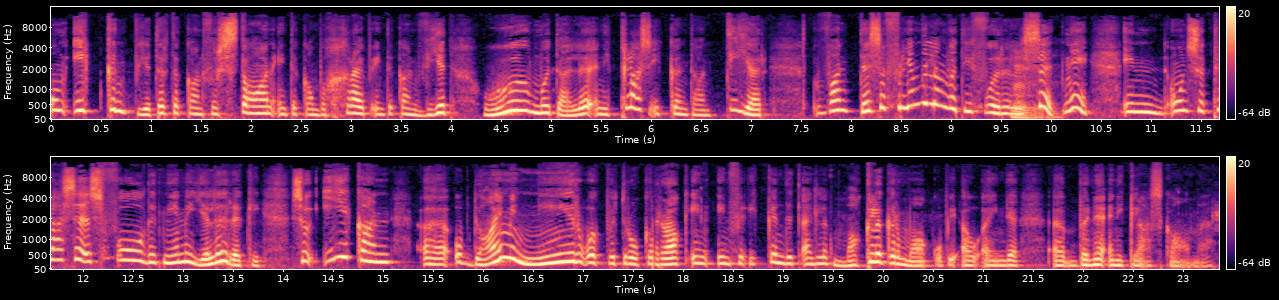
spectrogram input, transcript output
om u kind beter te kan verstaan en te kan begryp en te kan weet hoe moet hulle in die klas u kind hanteer want dis 'n vreemdeling wat hier voor hulle hmm. sit, nê? Nee. En ons klasse is vol, dit neem 'n hele rukkie. So u kan uh op daai manier ook betrokke raak en en vir u kind dit eintlik makliker maak op die ou einde uh binne in die klaskamer.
